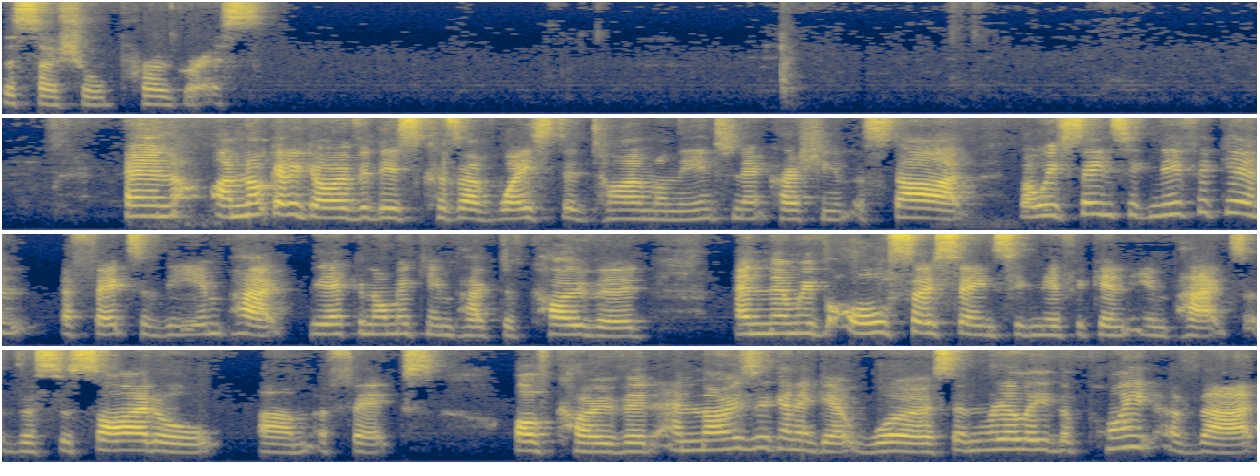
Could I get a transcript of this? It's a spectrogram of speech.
the social progress. And I'm not going to go over this because I've wasted time on the internet crashing at the start, but we've seen significant effects of the impact, the economic impact of COVID. And then we've also seen significant impacts of the societal um, effects of COVID. And those are going to get worse. And really, the point of that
